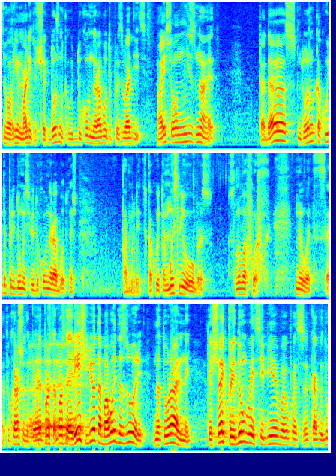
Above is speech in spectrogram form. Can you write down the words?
во время молитвы человек должен какую-то духовную работу производить. Ну, а если он не знает, тогда должен какую-то придумать себе духовную работу. Значит, там или какой-то мыслеобраз, словоформ. Ну вот, ну хорошо, так, э, просто, просто речь идет об авойда зори, натуральной. То есть человек придумывает себе, как бы, ну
